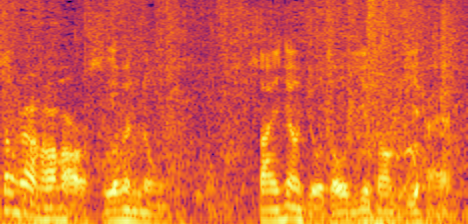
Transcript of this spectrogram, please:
正正好好十分钟，三项九头一双皮鞋。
